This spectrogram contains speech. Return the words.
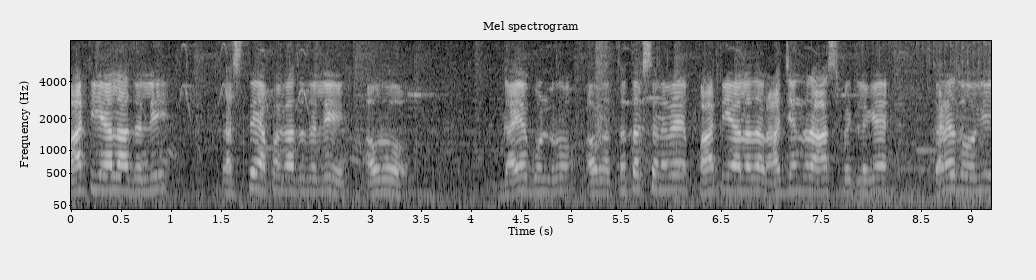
ಪಾಟಿಯಾಲಾದಲ್ಲಿ ರಸ್ತೆ ಅಪಘಾತದಲ್ಲಿ ಅವರು ಗಾಯಗೊಂಡರು. ಅವ್ರನ್ನ ತತ್ಕ್ಷಣವೇ ಪಾಟಿಯಾಲದ ರಾಜೇಂದ್ರ ಹಾಸ್ಪಿಟ್ಲಿಗೆ ಕರೆದೋಗಿ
